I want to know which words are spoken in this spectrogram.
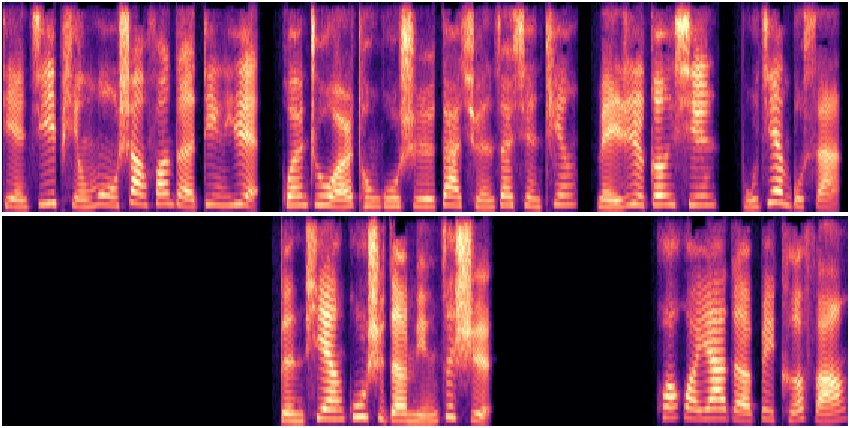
点击屏幕上方的订阅，关注儿童故事大全在线听，每日更新，不见不散。本片故事的名字是《花花鸭的贝壳房》。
